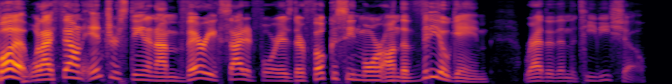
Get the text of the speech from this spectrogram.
But what I found interesting and I'm very excited for is they're focusing more on the video game rather than the TV show.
